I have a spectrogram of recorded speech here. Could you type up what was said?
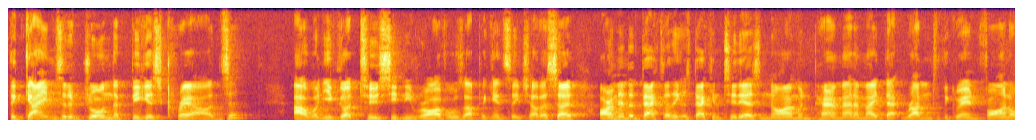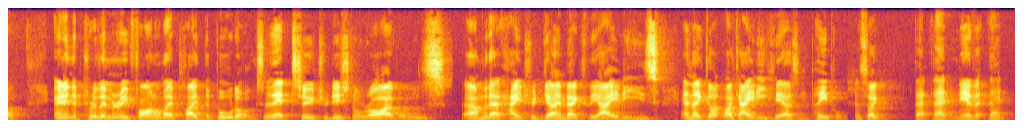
the games that have drawn the biggest crowds are when you've got two Sydney rivals up against each other. So I remember back, I think it was back in 2009 when Parramatta made that run to the grand final. And in the preliminary final, they played the Bulldogs. And they're two traditional rivals um, with that hatred going back to the 80s. And they got like 80,000 people. It's like, that, that never, that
